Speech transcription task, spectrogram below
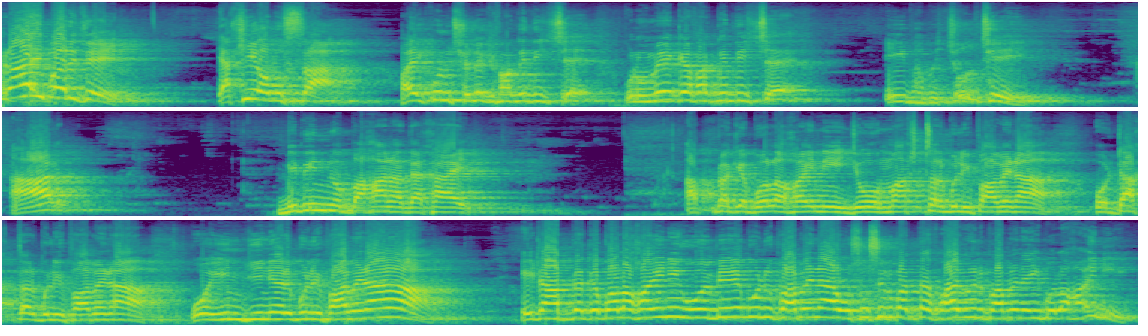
প্রায় বাড়িতে একই অবস্থা। হয় কোন ছেলেকে ফাঁকি দিচ্ছে, কোনো মেয়েকে ফাঁকি দিচ্ছে, এইভাবে চলছে। আর বিভিন্ন বাহানা দেখায়। আপনাকে বলা হয়নি যে ও মাস্টার বলি পাবে না, ও ডাক্তার বলি পাবে না, ও ইঞ্জিনিয়ার বলি পাবে না। এটা আপনাকে বলা হয়নি, ও মেয়ে বলি পাবে না, ও শ্বশুর বার্তা পাবে বলে পাবে না, এই বলা হয়নি।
